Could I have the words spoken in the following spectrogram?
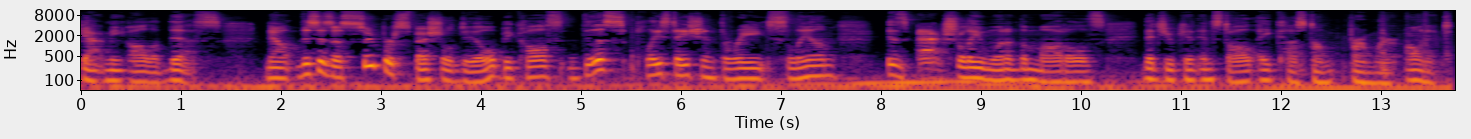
got me all of this. Now, this is a super special deal because this PlayStation 3 Slim is actually one of the models that you can install a custom firmware on it.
